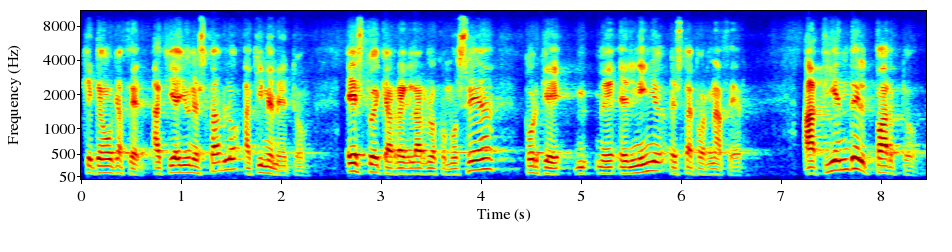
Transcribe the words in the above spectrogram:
¿qué tengo que hacer? Aquí hay un establo, aquí me meto. Esto hay que arreglarlo como sea porque el niño está por nacer. Atiende el parto.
